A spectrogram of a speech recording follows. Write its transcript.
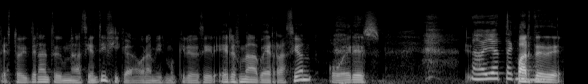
estoy delante de una científica ahora mismo. Quiero decir, ¿eres una aberración o eres parte de...?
